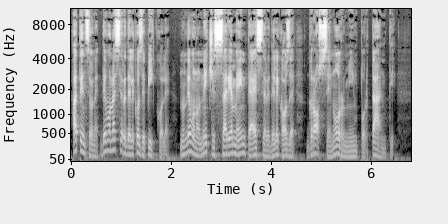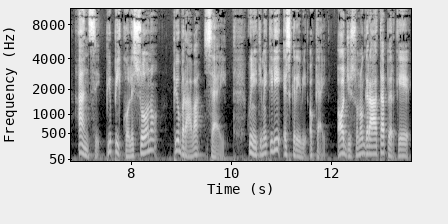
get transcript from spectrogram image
Attenzione, devono essere delle cose piccole, non devono necessariamente essere delle cose grosse, enormi, importanti. Anzi, più piccole sono, più brava sei. Quindi ti metti lì e scrivi, ok, oggi sono grata perché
